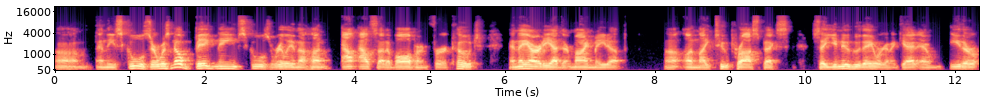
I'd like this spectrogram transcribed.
um, and these schools, there was no big name schools really in the hunt out, outside of Auburn for a coach, and they already had their mind made up uh, on like two prospects. So you knew who they were going to get, and either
